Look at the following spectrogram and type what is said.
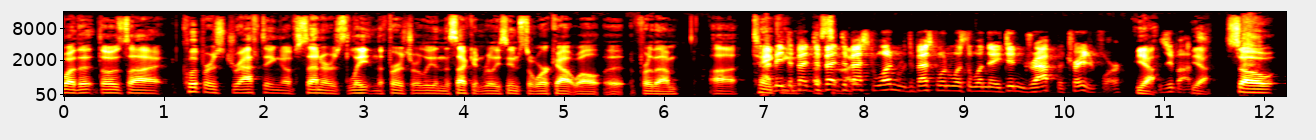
boy, the, those uh, Clippers drafting of centers late in the first, early in the second really seems to work out well uh, for them. Uh, I mean, the, be- the, be- the, best one, the best one was the one they didn't draft but traded for. Yeah, Zubac. Yeah. So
